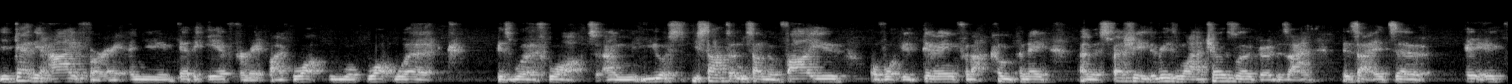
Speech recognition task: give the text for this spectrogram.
you get the eye for it and you get the ear for it. Like what what work is worth what, and you you start to understand the value of what you're doing for that company. And especially the reason why I chose logo design is that it's a it, it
